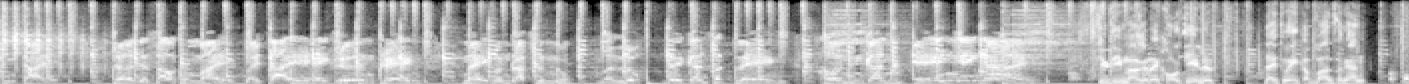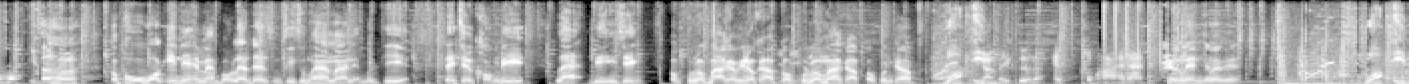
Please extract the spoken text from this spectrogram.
จริงใจ เธอจะเศร้าทำไมปล่อยใจให้คืนเครงในคนรักสนุกมาลุกด้วยกันสักเพลง คนกันเองง่ายๆอยู่ดีมาก็ได้ของที่ลึกได้ตัวเองกลับบ้านซะงั้นเออฮะก็เพราะว่า walk in เนี่ยเห็นไหมบอกแล้วเดินสุ่มสี่สุ่มห้ามาเนี่ยบางทีได้เจอของดีและดีจริงๆขอบคุณมากๆครับพี่นกครับขอบคุณมากๆครับขอบคุณครับ Walk อยาก in ได้เครื่องอะให้ผมหาให้ได้ เครื่องเล่นใช่ไหมพี่ Walk in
